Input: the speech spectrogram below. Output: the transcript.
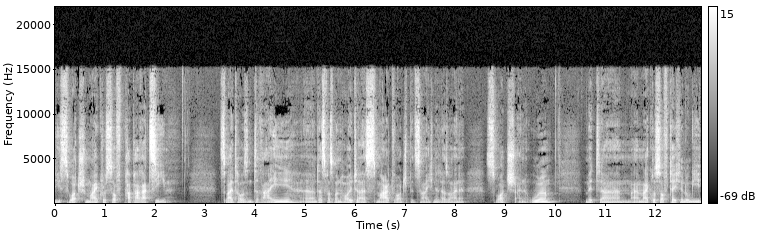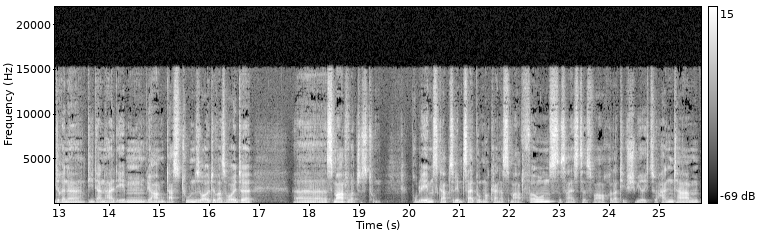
die Swatch Microsoft Paparazzi. 2003, äh, das, was man heute als Smartwatch bezeichnet, also eine Swatch, eine Uhr mit äh, Microsoft-Technologie drinne, die dann halt eben ja das tun sollte, was heute äh, Smartwatches tun. Problem, es gab zu dem Zeitpunkt noch keine Smartphones, das heißt, es war auch relativ schwierig zu handhaben.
